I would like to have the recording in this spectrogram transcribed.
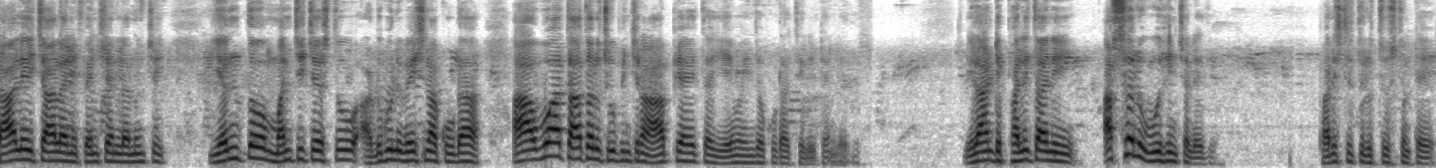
చాలే చాలని పెన్షన్ల నుంచి ఎంతో మంచి చేస్తూ అడుగులు వేసినా కూడా ఆ అవ్వా తాతలు చూపించిన ఆప్యాయత ఏమైందో కూడా తెలియటం లేదు. ఇలాంటి ఫలితాన్ని అస్సలు ఊహించలేదు. పరిస్థితులు చూస్తుంటే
